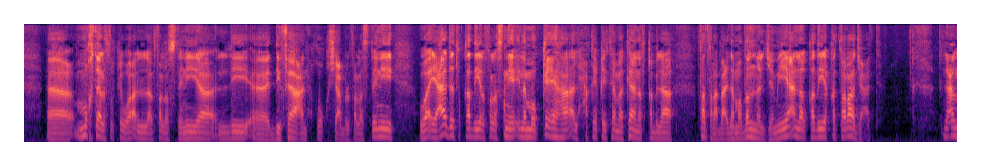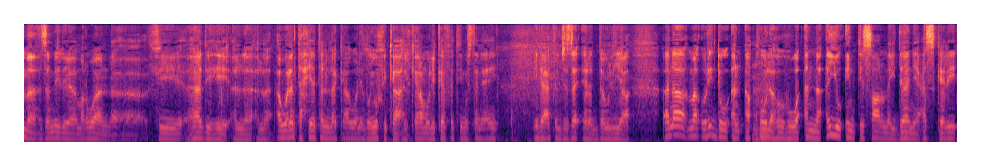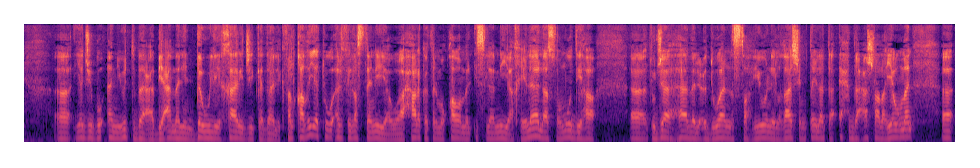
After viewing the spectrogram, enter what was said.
مختلف القوى الفلسطينية للدفاع عن حقوق الشعب الفلسطيني وإعادة القضية الفلسطينية إلى موقعها الحقيقي كما كانت قبل فترة بعدما ظن الجميع أن القضية قد تراجعت نعم زميلي مروان في هذه اولا تحية لك ولضيوفك الكرام ولكافة مستمعي إذاعة الجزائر الدولية. أنا ما أريد أن أقوله هو أن أي انتصار ميداني عسكري يجب أن يتبع بعمل دولي خارجي كذلك. فالقضية الفلسطينية وحركة المقاومة الإسلامية خلال صمودها تجاه هذا العدوان الصهيوني الغاشم طيلة 11 يوما.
